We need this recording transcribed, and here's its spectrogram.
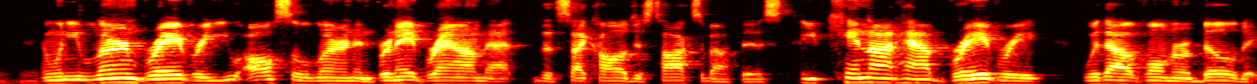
Mm-hmm. And when you learn bravery, you also learn, and Brene Brown, that the psychologist talks about this, you cannot have bravery without vulnerability.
